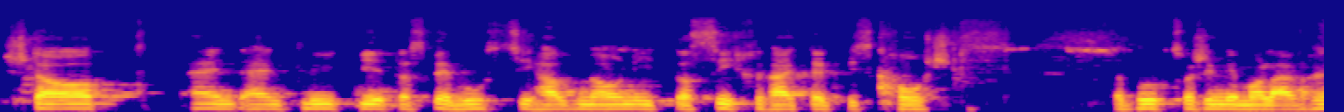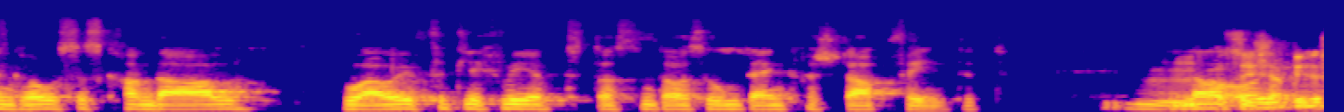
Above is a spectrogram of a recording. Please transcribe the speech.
steht, haben, haben die Leute wie das Bewusstsein halt noch nicht, dass Sicherheit etwas kostet. Da braucht es wahrscheinlich mal einfach einen grossen Skandal, wo auch öffentlich wird, dass dann da ein Umdenken stattfindet. Mhm. Also ist auch bei, der,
